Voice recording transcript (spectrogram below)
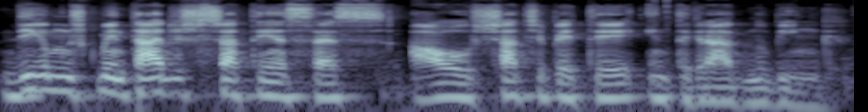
Diga-me nos comentários se já tem acesso ao chat GPT integrado no Bing.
